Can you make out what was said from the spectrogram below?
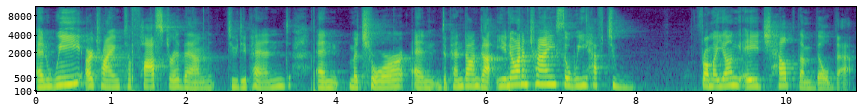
And we are trying to foster them to depend and mature and depend on God. You know what I'm trying? So we have to, from a young age, help them build that.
